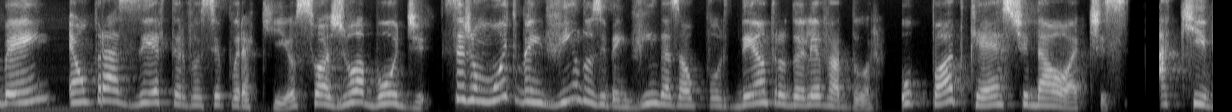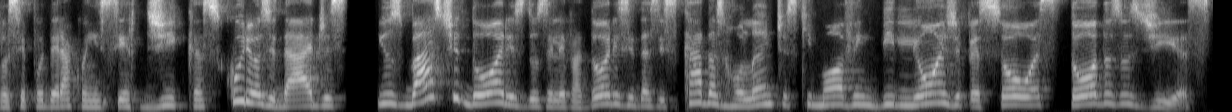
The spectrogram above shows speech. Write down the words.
bem? É um prazer ter você por aqui. Eu sou a Ju Abud. Sejam muito bem-vindos e bem-vindas ao Por Dentro do Elevador, o podcast da Otis. Aqui você poderá conhecer dicas, curiosidades e os bastidores dos elevadores e das escadas rolantes que movem bilhões de pessoas todos os dias.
